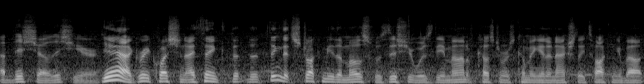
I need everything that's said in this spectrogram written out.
of this show this year. Yeah, great question. I think that the thing that struck me the most was this year was the amount of customers coming in and actually talking about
